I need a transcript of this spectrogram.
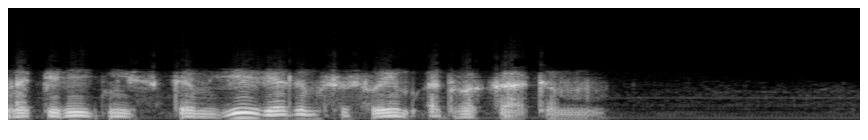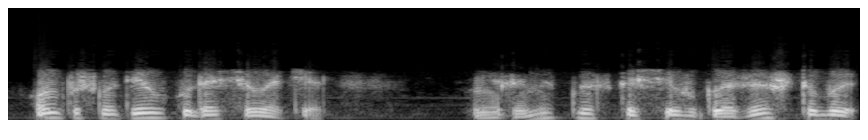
на передней скамье рядом со своим адвокатом. Он посмотрел, куда сел отец, незаметно скосив глаза, чтобы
